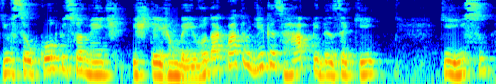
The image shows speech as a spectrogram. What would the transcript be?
que o seu corpo e sua mente estejam bem. Eu vou dar quatro dicas rápidas aqui, que isso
